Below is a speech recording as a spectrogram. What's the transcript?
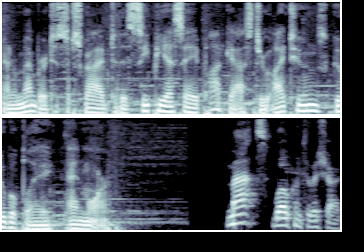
And remember to subscribe to the CPSA podcast through iTunes, Google Play, and more. Matt, welcome to the show.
